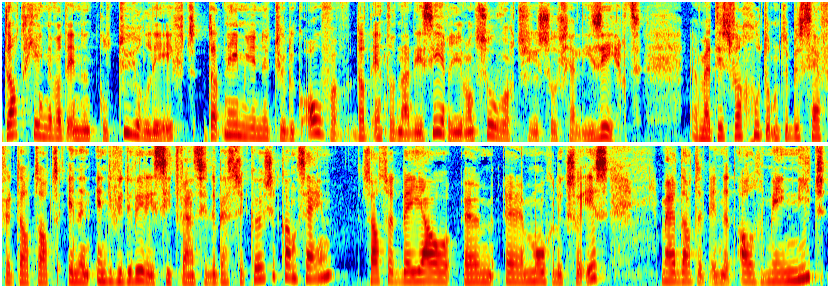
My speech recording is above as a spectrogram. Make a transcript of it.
datgene wat in een cultuur leeft, dat neem je natuurlijk over. Dat internaliseer je, want zo word je gesocialiseerd. Maar het is wel goed om te beseffen dat dat in een individuele situatie de beste keuze kan zijn. Zoals het bij jou um, uh, mogelijk zo is. Maar dat het in het algemeen niet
